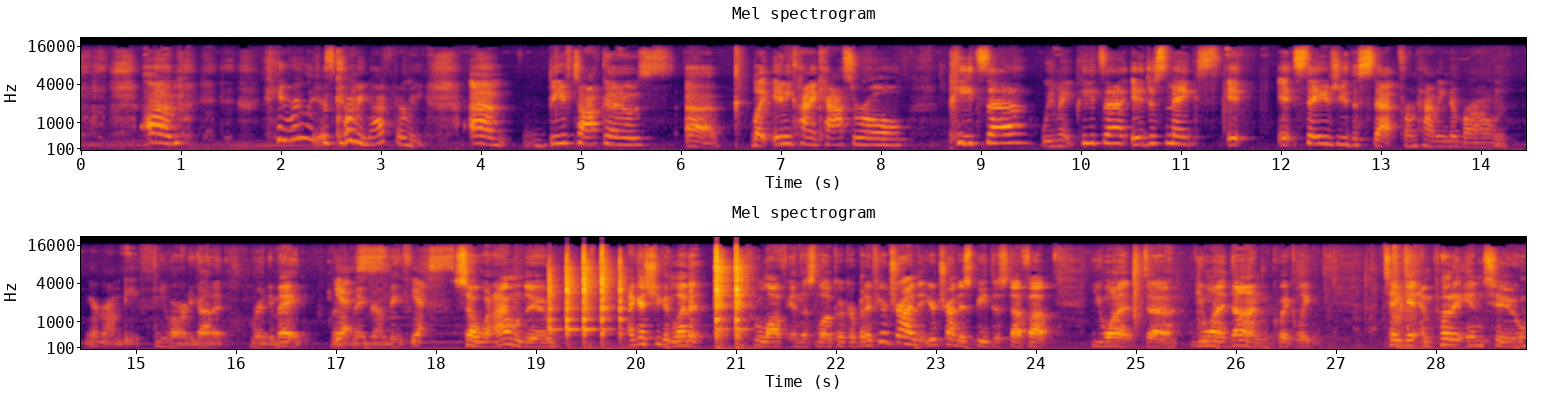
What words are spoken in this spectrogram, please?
um, he really is coming after me. Um, beef tacos, uh, like any kind of casserole, pizza. We make pizza. It just makes it. It saves you the step from having to brown your ground beef. You've already got it ready made. Ready Yes. made ground beef. Yes. So what I will do, I guess you could let it cool off in the slow cooker. But if you're trying to you're trying to speed this stuff up, you want it uh, you want it done quickly. Take it and put it into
